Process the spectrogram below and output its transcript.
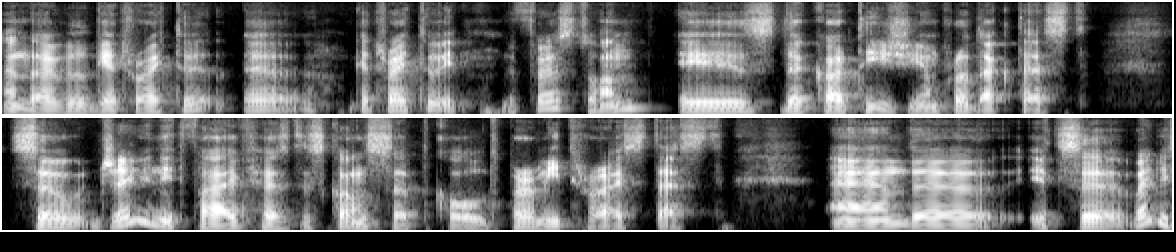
and I will get right to uh, get right to it. The first one is the Cartesian product test. So JUnit 5 has this concept called parameterized test, and uh, it's a very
